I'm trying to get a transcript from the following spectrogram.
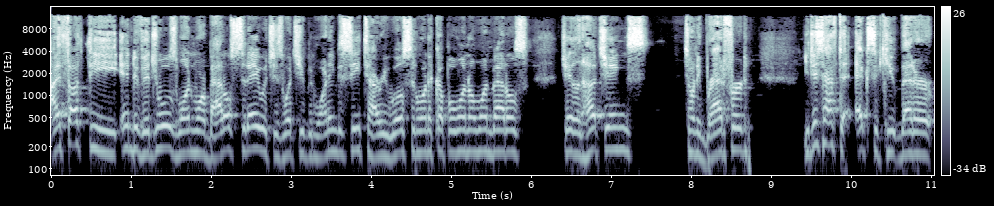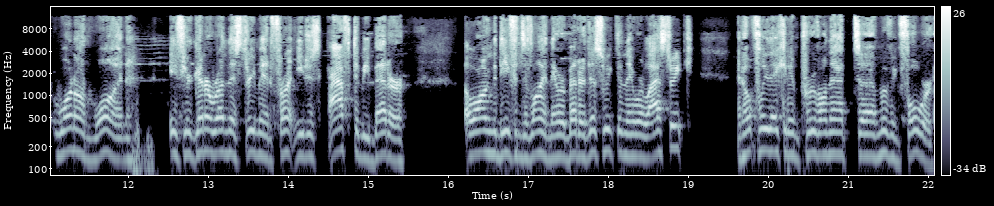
I thought the individuals won more battles today, which is what you've been wanting to see. Tyree Wilson won a couple one on one battles. Jaylon Hutchings, Tony Bradford you just have to execute better one on one if you're going to run this three man front. You just have to be better along the defensive line. They were better this week than they were last week, and hopefully they can improve on that uh, moving forward.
